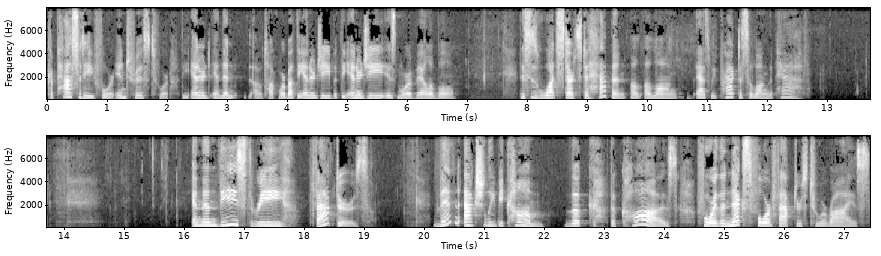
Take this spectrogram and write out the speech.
capacity for interest, for the energy. And then I'll talk more about the energy, but the energy is more available. This is what starts to happen along as we practice along the path. And then these three factors then actually become the, the cause for the next four factors to arise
